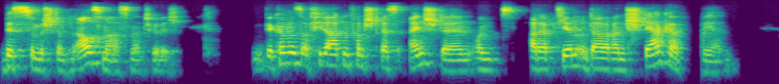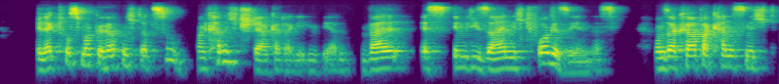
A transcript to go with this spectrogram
bis zum bestimmten Ausmaß natürlich. Wir können uns auf viele Arten von Stress einstellen und adaptieren und daran stärker werden. Elektrosmog gehört nicht dazu. Man kann nicht stärker dagegen werden, weil es im Design nicht vorgesehen ist. Unser Körper kann es nicht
